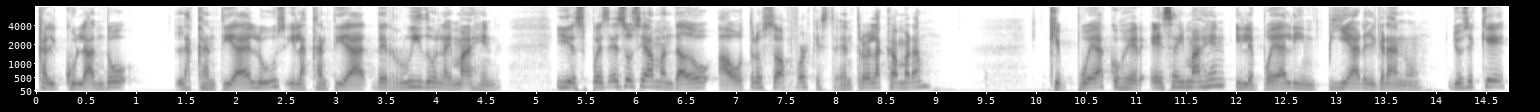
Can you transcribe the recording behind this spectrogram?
calculando la cantidad de luz y la cantidad de ruido en la imagen. Y después eso se ha mandado a otro software que esté dentro de la cámara que pueda coger esa imagen y le pueda limpiar el grano. Yo sé que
